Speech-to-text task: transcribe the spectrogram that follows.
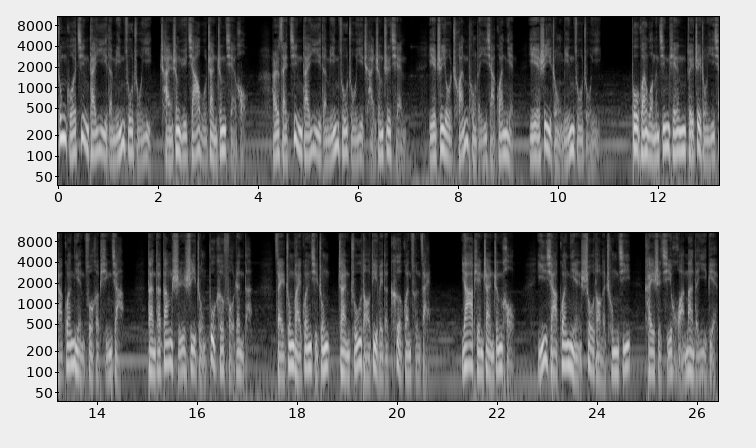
中国近代意义的民族主义产生于甲午战争前后，而在近代意义的民族主义产生之前，也只有传统的一下观念，也是一种民族主义。不管我们今天对这种一下观念作何评价，但它当时是一种不可否认的，在中外关系中占主导地位的客观存在。鸦片战争后，一下观念受到了冲击，开始其缓慢的异变。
